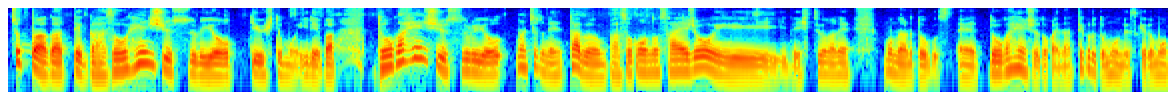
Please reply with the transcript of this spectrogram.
ちょっと上がって画像編集するよっていう人もいれば、動画編集するよ、まあちょっとね、多分パソコンの最上位で必要なね、ものになると、えー動画編集とかになってくると思うんですけども、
